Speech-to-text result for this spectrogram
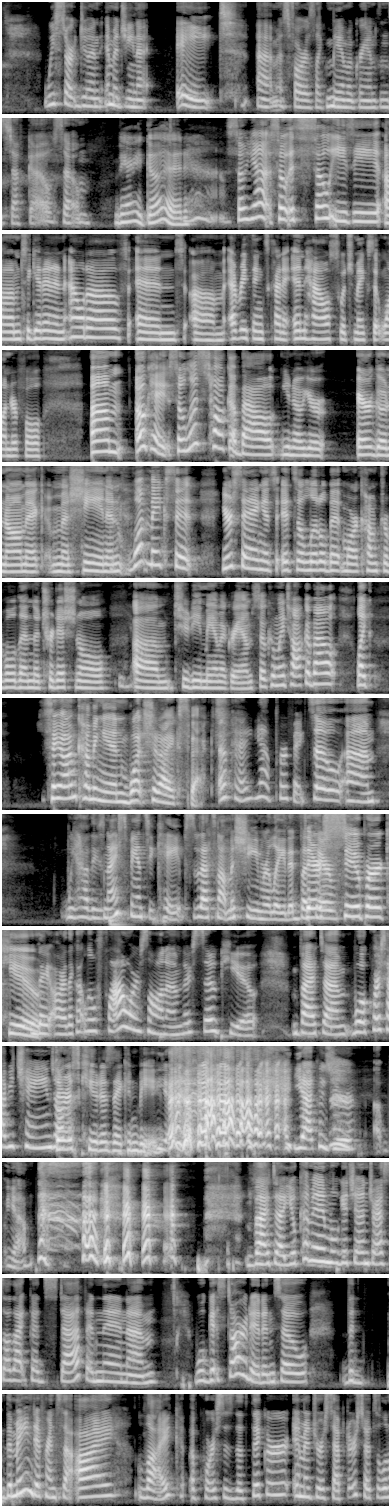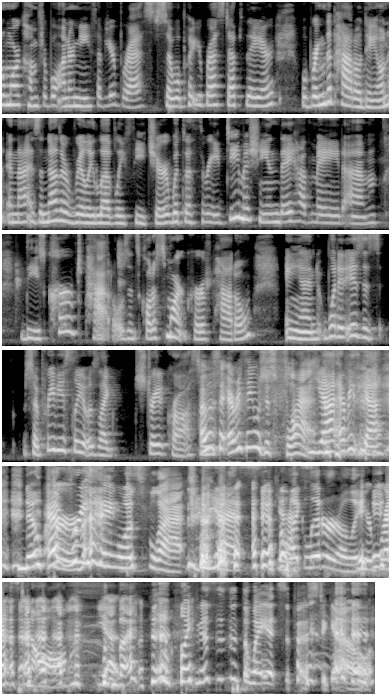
we start doing imaging at eight, um, as far as like mammograms and stuff go. So very good yeah. So yeah, so it's so easy um, to get in and out of, and um, everything's kind of in house, which makes it wonderful. Um, okay, so let's talk about you know your ergonomic machine. And what makes it? You're saying it's it's a little bit more comfortable than the traditional um, 2D mammogram. So can we talk about like, say I'm coming in, what should I expect? Okay, yeah, perfect. So, um, we have these nice fancy capes. That's not machine related, but they're, they're, super cute. they are. They got little flowers on them. They're so cute. But um, we'll of course have you change. all They're the- as cute as they can be. Yeah. yeah, because you're, uh, yeah. but uh, you'll come in, we'll get you undressed, all that good stuff, and then um, we'll get started. And so the the main difference that I like, of course, is the thicker image receptor, so it's a little more comfortable underneath of your breast. So we'll put your breast up there. We'll bring the paddle down, and that is another really lovely feature with the 3D machine. They have made um, these curved paddles. It's called a smart curve paddle, and what it is is so previously it was like straight across. I would say everything was just flat. Yeah, every- yeah, no curve. Everything was flat. Yes, like literally. your breast and all. Yeah, But like this isn't the way it's supposed to go.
